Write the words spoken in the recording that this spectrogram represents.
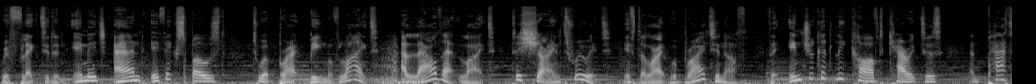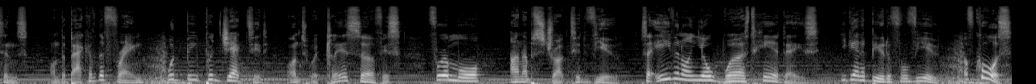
reflected an image and, if exposed to a bright beam of light, allow that light to shine through it. If the light were bright enough, the intricately carved characters and patterns on the back of the frame would be projected onto a clear surface for a more unobstructed view. So even on your worst hair days, you get a beautiful view. Of course,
